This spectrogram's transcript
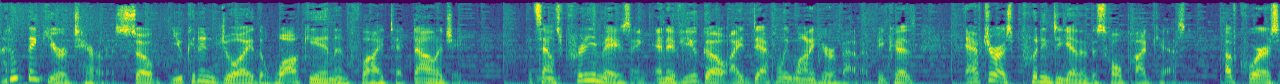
I don't think you're a terrorist, so you can enjoy the walk in and fly technology. It sounds pretty amazing, and if you go, I definitely want to hear about it because after I was putting together this whole podcast, of course,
